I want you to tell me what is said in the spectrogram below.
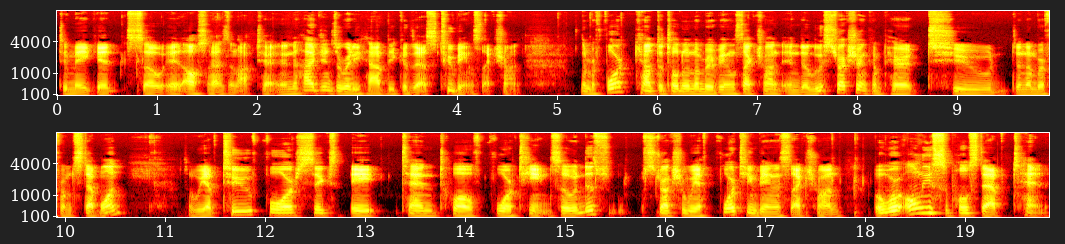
to make it so it also has an octet. And the hydrogen's already happy because it has two valence electrons. Number four, count the total number of valence electron in the Lewis structure and compare it to the number from step one. So we have 2, 4, 6, 8, 10, 12, 14. So in this structure, we have 14 valence electron, but we're only supposed to have 10.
